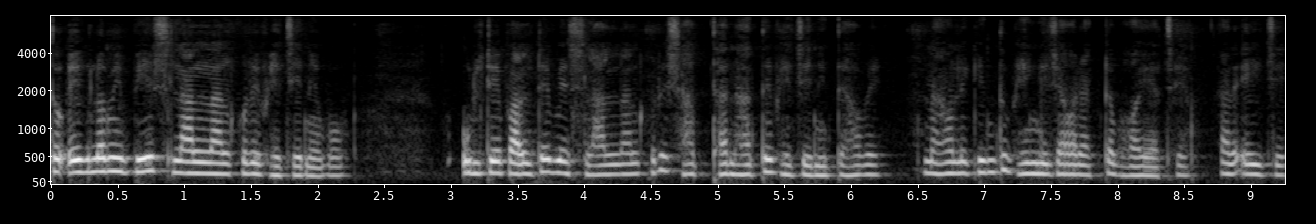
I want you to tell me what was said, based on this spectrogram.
তো এগুলো আমি বেশ লাল লাল করে ভেজে নেব। উল্টে পাল্টে বেশ লাল লাল করে সাবধান হাতে ভেজে নিতে হবে। না হলে কিন্তু ভেঙে যাওয়ার একটা ভয় আছে। আর এই যে,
